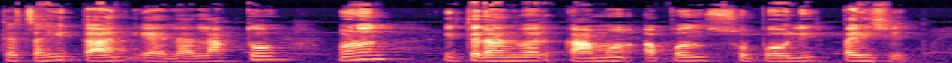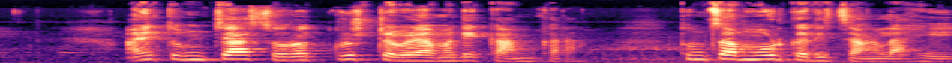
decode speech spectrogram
त्याचाही ताण यायला लागतो. म्हणून इतरांवर कामं आपण सोपवली पाहिजेत. आणि तुमच्या सर्वोत्कृष्ट वेळामध्ये काम करा. तुमचा मूड कधी चांगला आहे?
